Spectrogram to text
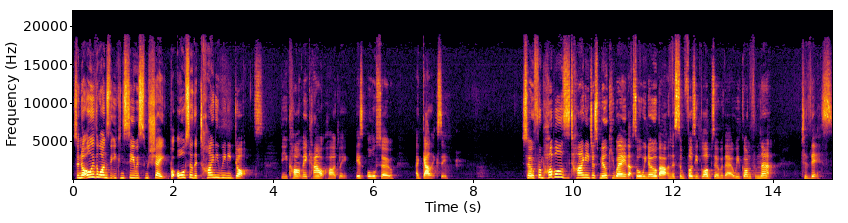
So not only the ones that you can see with some shape, but also the tiny weeny dots that you can't make out hardly is also a galaxy. So from Hubble's tiny just Milky Way, that's all we know about, and there's some fuzzy blobs over there, we've gone from that to this.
